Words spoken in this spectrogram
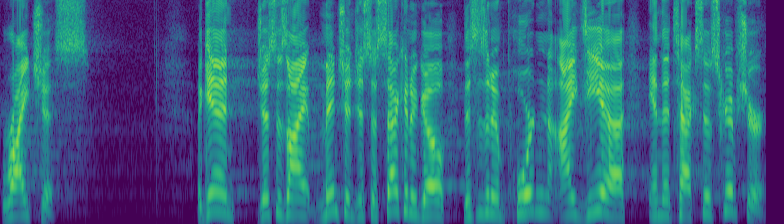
righteous. Again, just as I mentioned just a second ago, this is an important idea in the text of Scripture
